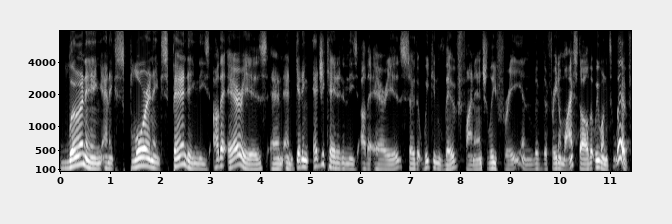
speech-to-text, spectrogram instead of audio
learning and exploring and expanding these other areas and and getting educated in these other areas so that we can live financially free and live the freedom lifestyle that we wanted to live.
